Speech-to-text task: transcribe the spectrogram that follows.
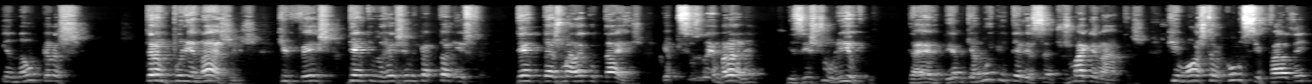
e não pelas trampolinagens que fez dentro do regime capitalista, dentro das maracutaias. E é preciso lembrar, né? Existe um livro da LPM que é muito interessante, Os Magnatas, que mostra como se fazem,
